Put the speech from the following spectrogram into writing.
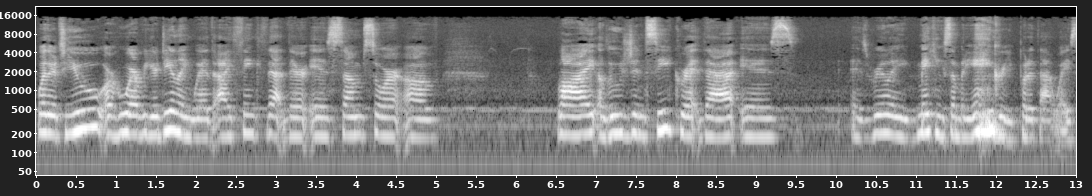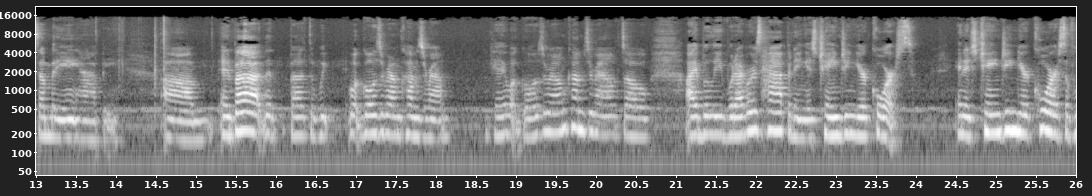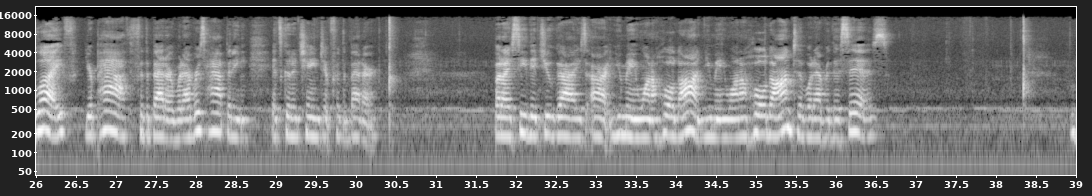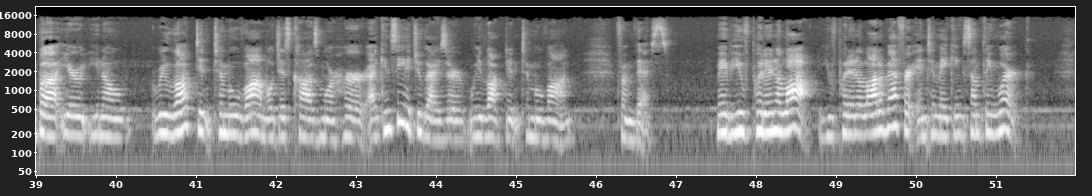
Whether it's you or whoever you're dealing with, I think that there is some sort of lie, illusion, secret that is is really making somebody angry. Put it that way. Somebody ain't happy. Um, and but the, but the what goes around comes around. Okay, what goes around comes around. So I believe whatever is happening is changing your course. And it's changing your course of life, your path for the better. Whatever is happening, it's going to change it for the better. But I see that you guys are, you may want to hold on. You may want to hold on to whatever this is. But you're, you know, reluctant to move on will just cause more hurt. I can see that you guys are reluctant to move on from this. Maybe you've put in a lot. You've put in a lot of effort into making something work.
